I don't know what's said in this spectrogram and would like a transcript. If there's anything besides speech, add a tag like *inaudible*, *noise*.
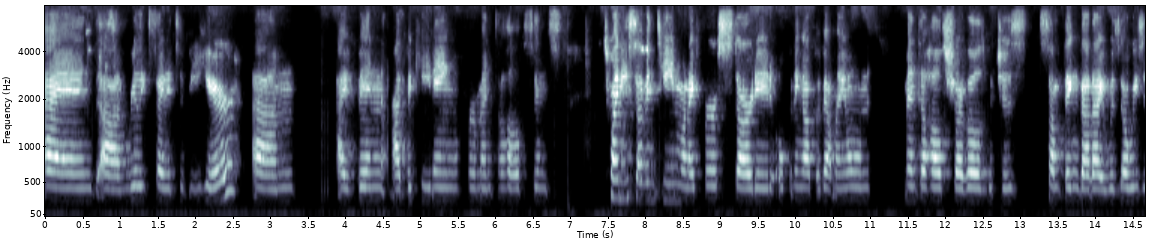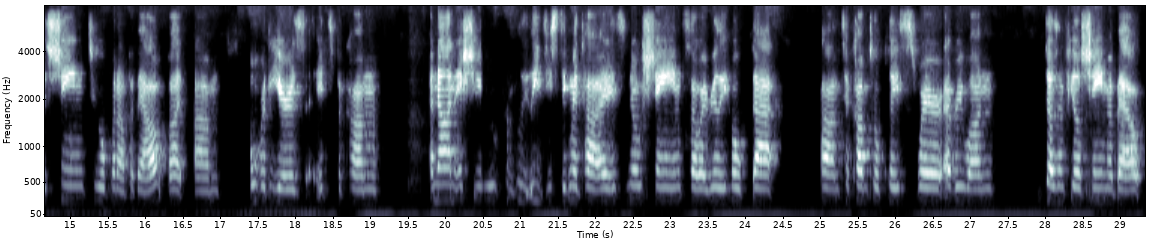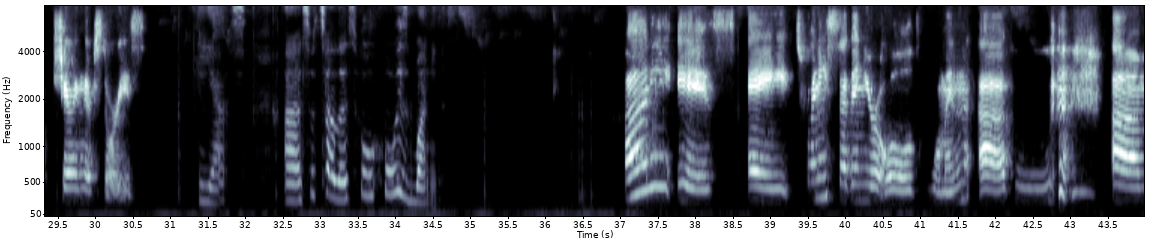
and I'm really excited to be here. Um, I've been advocating for mental health since 2017 when I first started opening up about my own mental health struggles, which is something that I was always ashamed to open up about. But um, over the years, it's become a non-issue, completely destigmatized, no shame. So I really hope that um, to come to a place where everyone doesn't feel shame about sharing their stories. Yes. Uh, so tell us who who is Bonnie? Bonnie is a 27 year old woman uh, who *laughs* um,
